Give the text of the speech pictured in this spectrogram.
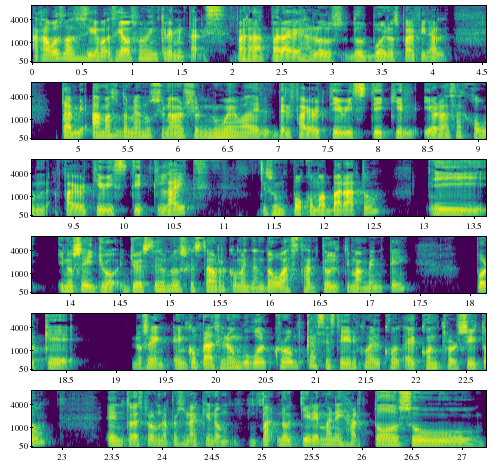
hagamos más, sigamos, sigamos con los incrementales para, para dejar los, los, buenos para el final. También, Amazon también anunció una versión nueva del, del Fire TV Stick y, y, ahora sacó un Fire TV Stick Lite, que es un poco más barato. Y, y no sé, yo, yo este es uno de los que he estado recomendando bastante últimamente, porque, no sé, en comparación a un Google Chromecast, este viene con el, el controlcito entonces, para una persona que no, no quiere manejar todo su,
